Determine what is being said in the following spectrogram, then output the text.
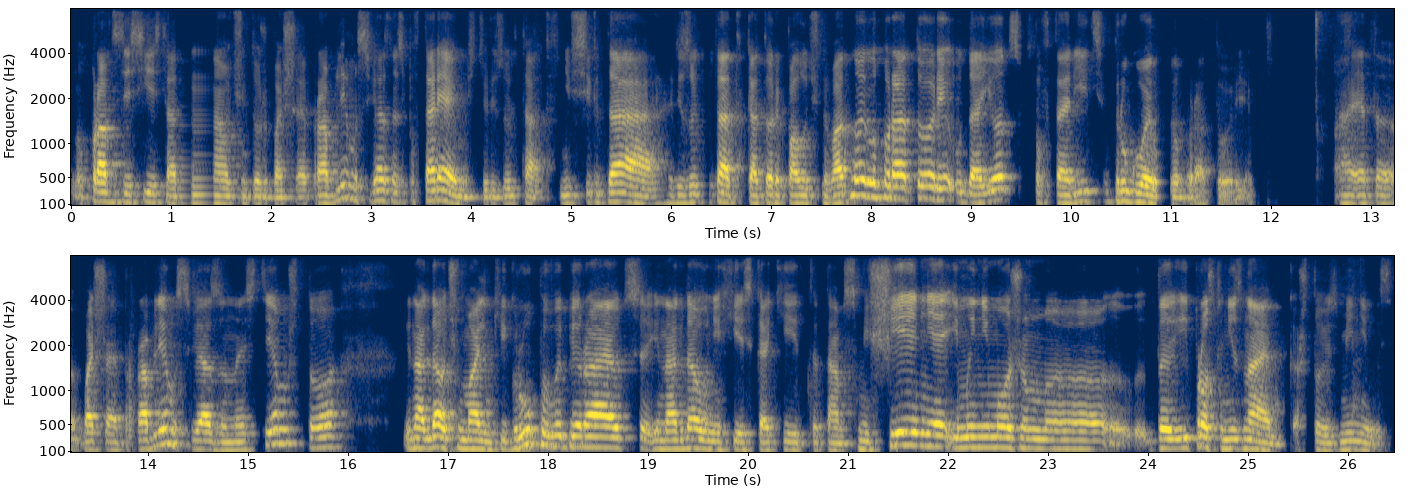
ну, правда, здесь есть одна очень тоже большая проблема, связанная с повторяемостью результатов. Не всегда результаты, которые получены в одной лаборатории, удается повторить в другой лаборатории. А это большая проблема, связанная с тем, что иногда очень маленькие группы выбираются, иногда у них есть какие-то там смещения, и мы не можем, э, да и просто не знаем, что изменилось.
